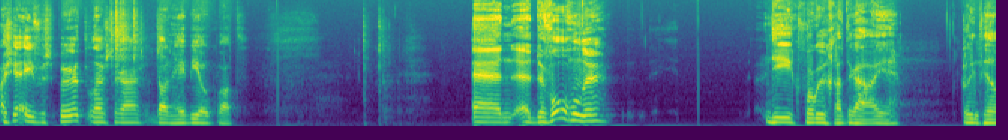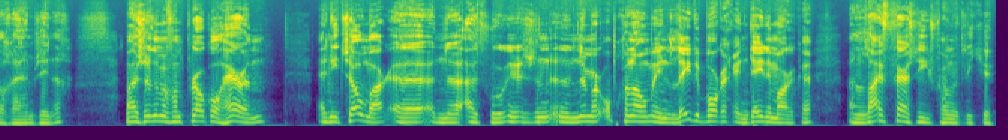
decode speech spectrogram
als je even speurt, luisteraars, dan heb je ook wat. En de volgende die ik voor u ga draaien. Klinkt heel geheimzinnig. Maar is een nummer van Procol Harum. En niet zomaar eh, een eh, uitvoering. Het is een, een nummer opgenomen in Ledenborg in Denemarken. Een live versie van het liedje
